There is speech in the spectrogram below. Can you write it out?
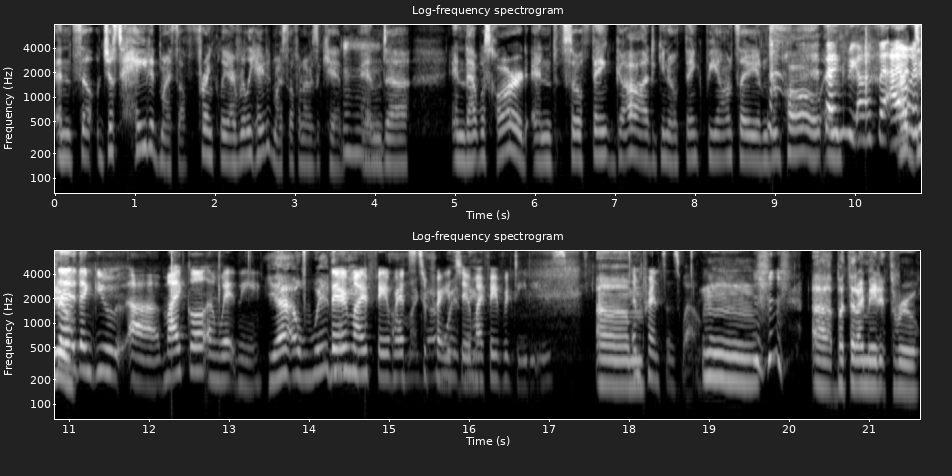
and self, just hated myself. Frankly, I really hated myself when I was a kid, and uh, and that was hard. And so, thank God, you know, thank Beyonce and RuPaul. Thank and, Beyonce. I I always do. say thank you, uh, Michael and Whitney. Yeah, Whitney. They're my Oh favorites my to God, pray Whitney. to. My favorite deities. Um, and Prince as well. uh, but that I made it through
